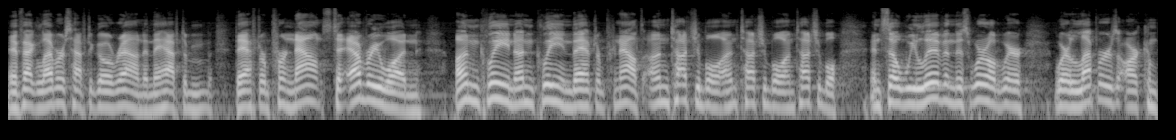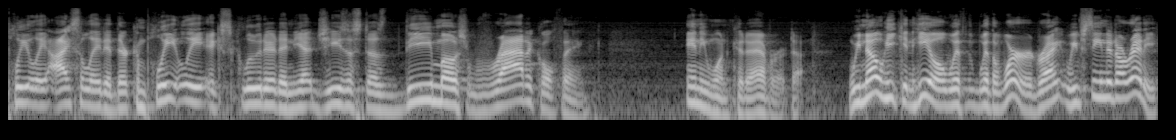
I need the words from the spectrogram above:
In fact, lepers have to go around and they have to, they have to pronounce to everyone unclean, unclean. They have to pronounce untouchable, untouchable, untouchable. And so we live in this world where, where lepers are completely isolated, they're completely excluded, and yet Jesus does the most radical thing anyone could have ever done. We know he can heal with, with a word, right? We've seen it already.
